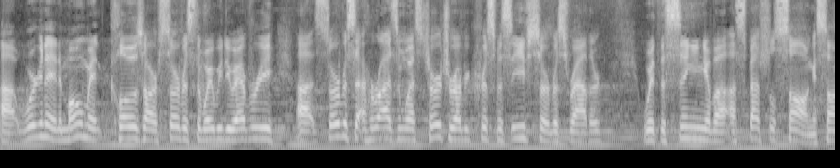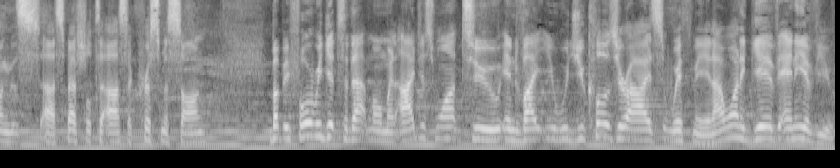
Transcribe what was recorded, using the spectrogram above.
Uh, we're going to, in a moment, close our service the way we do every uh, service at Horizon West Church, or every Christmas Eve service, rather, with the singing of a, a special song, a song that's uh, special to us, a Christmas song. But before we get to that moment, I just want to invite you would you close your eyes with me? And I want to give any of you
